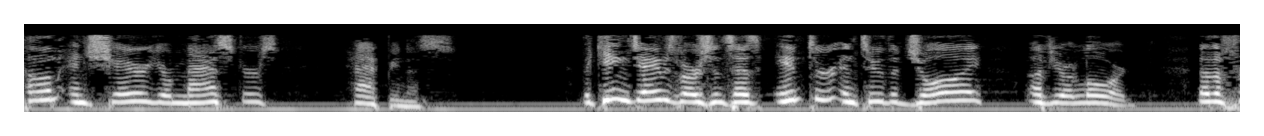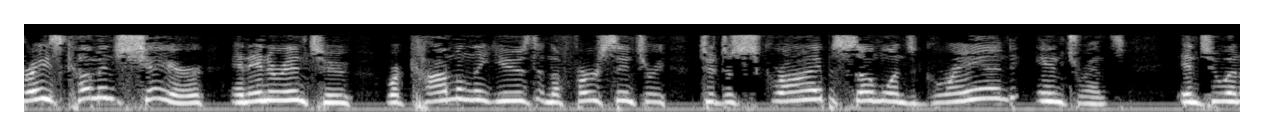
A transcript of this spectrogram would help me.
come and share your master's happiness. The King James Version says, enter into the joy of your Lord. Now, the phrase come and share and enter into were commonly used in the first century to describe someone's grand entrance into an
